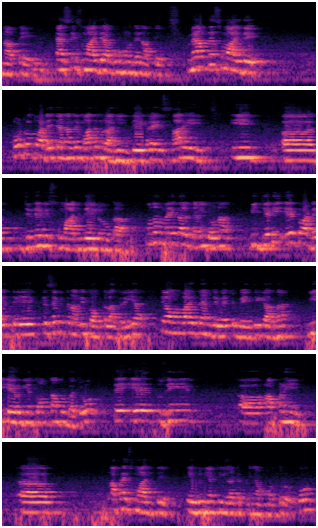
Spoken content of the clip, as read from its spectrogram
ਨਾਤੇ ਐਸੀ ਸਮਾਜ ਦੇ ਆਗੂ ਹੋਣ ਦੇ ਨਾਤੇ ਮੈਂ ਆਪਦੇ ਸਮਾਜ ਦੇ ਟੋਟਲ ਤੁਹਾਡੇ ਚੈਨਲ ਦੇ ਮਾਧਿਅਮ ਰਾਹੀਂ ਦੇਖ ਰਹੇ ਸਾਰੇ ਇਹ ਜਿੰਨੇ ਵੀ ਸਮਾਜ ਦੇ ਲੋਕ ਆ ਉਹਨਾਂ ਨੂੰ ਮੈਂ ਇਹ ਗੱਲ ਕਹਿਣੀ ਚਾਹੁੰਦਾ ਵੀ ਜਿਹੜੀ ਇਹ ਤੁਹਾਡੇ ਤੇ ਕਿਸੇ ਵੀ ਤਰ੍ਹਾਂ ਦੀ ਤੋਕਤ ਲੱਗ ਰਹੀ ਆ ਤੇ ਆਉਣ ਵਾਲੇ ਟਾਈਮ ਦੇ ਵਿੱਚ ਬੇਨਤੀ ਕਰਦਾ ਵੀ ਇਹੋ ਜਿਹੀਆਂ ਤੋਕਤਾਂ ਤੋਂ ਬਚੋ ਤੇ ਇਹ ਤੁਸੀਂ ਆਪਣੀ ਆਪਣੇ ਸਮਾਜ ਤੇ ਇਹੋ ਜਿਹੀਆਂ ਟੀਲਾ ਟਿੱਪਣੀਆਂ ਹੋਣ ਤੋਂ ਰੋਕੋ।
